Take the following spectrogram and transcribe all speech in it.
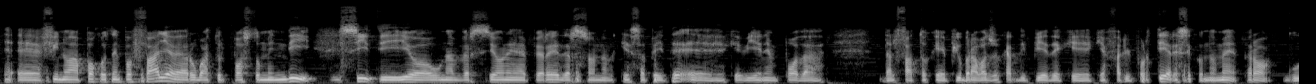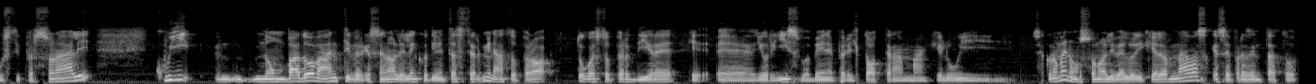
eh, eh, fino a poco tempo fa gli aveva rubato il posto Mendy. Il City, io ho un'avversione per Ederson, che sapete, eh, che viene un po' da dal fatto che è più bravo a giocare di piede che, che a fare il portiere, secondo me, però gusti personali. Qui mm, non vado avanti perché sennò l'elenco diventa sterminato, però tutto questo per dire che eh, Lloris va bene per il Tottenham, ma anche lui, secondo me non sono a livello di Keller Navas che si è presentato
